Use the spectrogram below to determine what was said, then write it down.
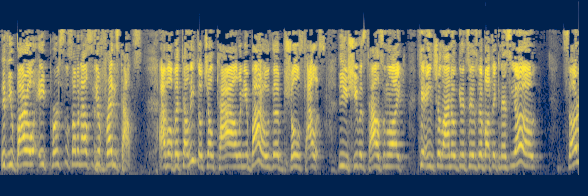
if you borrow a personal, someone else's, your friend's talus. Aval betalito shal kal, when you borrow the shul's talus, the yeshiva's talus and the like, ke'en shalano, give it to his bate knesiot. Oh, Everyone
